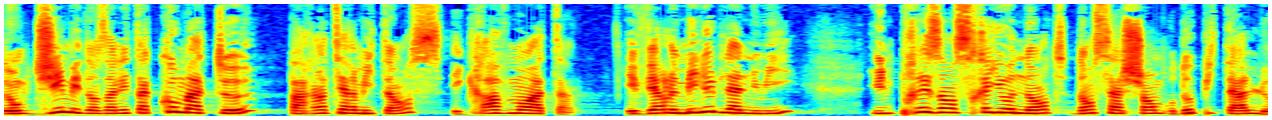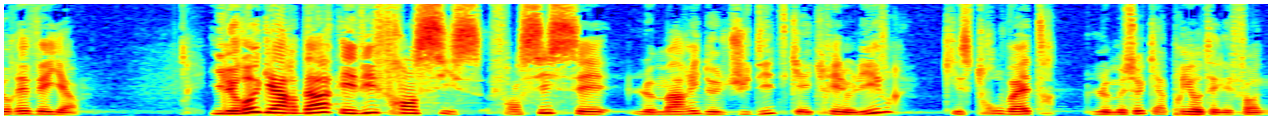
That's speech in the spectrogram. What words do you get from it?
donc Jim est dans un état comateux par intermittence et gravement atteint. Et vers le milieu de la nuit, une présence rayonnante dans sa chambre d'hôpital le réveilla. Il regarda et vit Francis. Francis, c'est le mari de Judith qui a écrit le livre, qui se trouve être le monsieur qui a pris au téléphone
